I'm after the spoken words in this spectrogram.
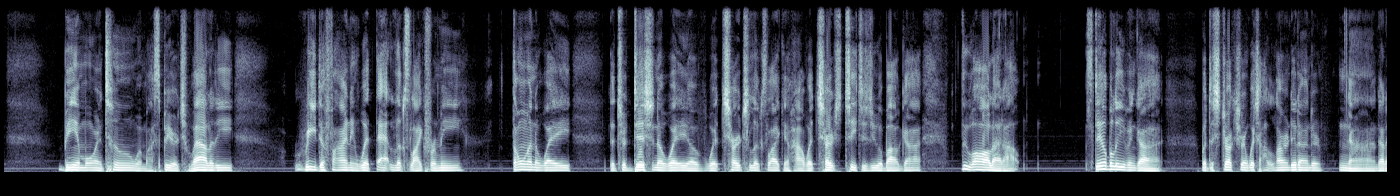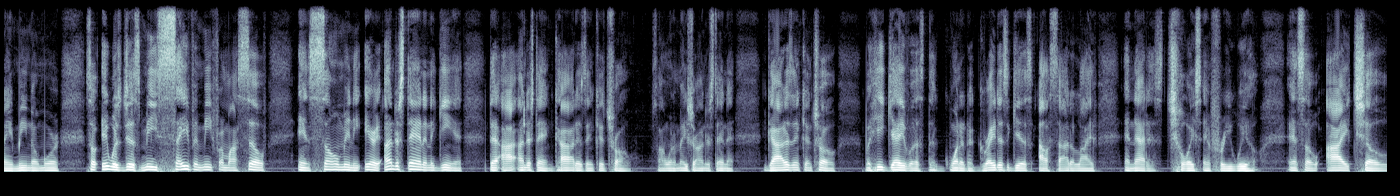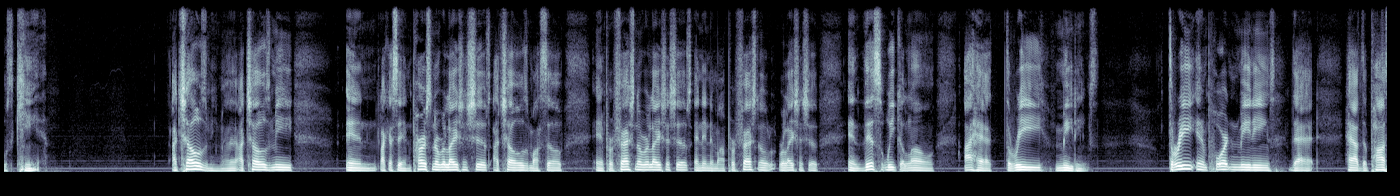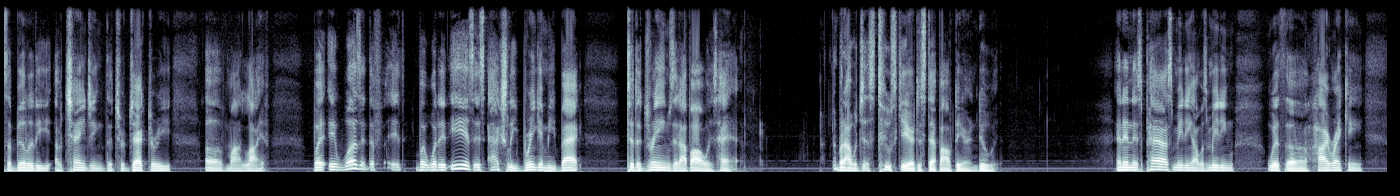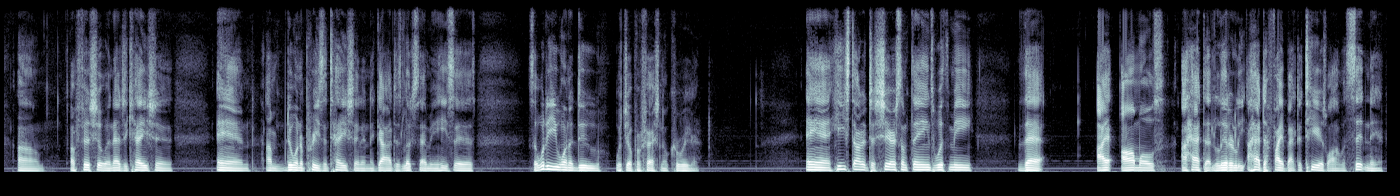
being more in tune with my spirituality, redefining what that looks like for me, throwing away the traditional way of what church looks like and how what church teaches you about God, threw all that out. Still believe in God, but the structure in which I learned it under, nah, that ain't me no more. So it was just me saving me from myself in so many areas. Understanding again that I understand God is in control. So I want to make sure I understand that God is in control, but He gave us the one of the greatest gifts outside of life, and that is choice and free will. And so I chose Ken. I chose me, man. I chose me in, like I said, in personal relationships. I chose myself in professional relationships, and then in my professional relationship. And this week alone, I had three meetings, three important meetings that have the possibility of changing the trajectory of my life. But it wasn't the. It, but what it is is actually bringing me back to the dreams that I've always had. But I was just too scared to step out there and do it. And in this past meeting, I was meeting with a high-ranking um, official in education, and I'm doing a presentation, and the guy just looks at me and he says, "So, what do you want to do with your professional career?" And he started to share some things with me that I almost I had to literally I had to fight back the tears while I was sitting there.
